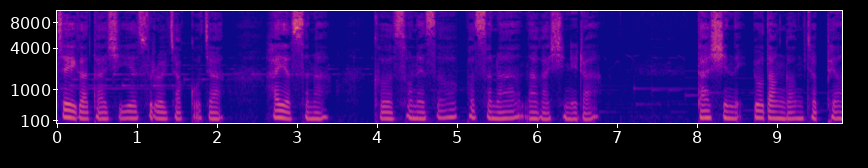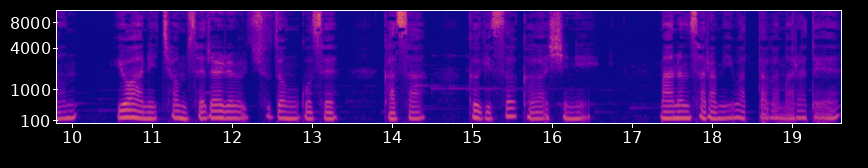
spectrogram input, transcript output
저희가 다시 예수를 잡고자 하였으나 그 손에서 벗어나 나가시니라. 다시 요단강 저편 요한이 처음 세례를 주던 곳에 가사 거기서 거하시니 많은 사람이 왔다가 말하되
